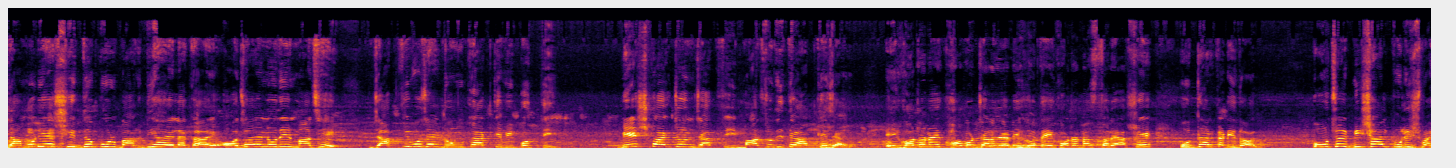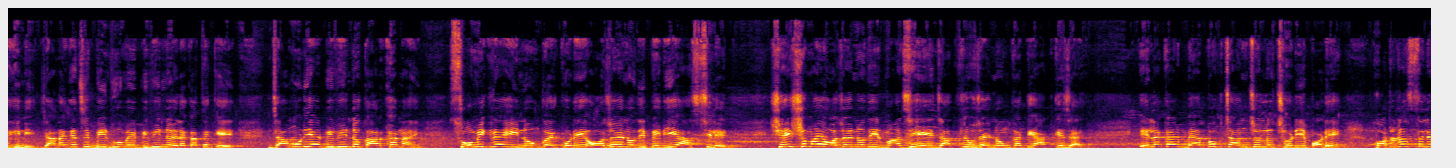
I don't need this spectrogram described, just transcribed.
জামুরিয়া সিদ্ধপুর বাগডিহা এলাকায় অজয় নদীর মাঝে যাত্রী বোঝাই নৌকা আটকে বিপত্তি। বেশ কয়েকজন যাত্রী মাঝ নদীতে আটকে যায়। এই ঘটনায় খবর জানাজানি হতে ঘটনাস্থলে আসে উদ্ধারকারী দল। পৌঁছয় বিশাল পুলিশ বাহিনী। জানা গেছে, বীরভূমের বিভিন্ন এলাকা থেকে জামুরিয়ার বিভিন্ন কারখানায় শ্রমিকরা এই নৌকায় করে অজয় নদী পেরিয়ে আসছিলেন। সেই সময় অজয় নদীর মাঝে যাত্রী বোঝাই নৌকাটি আটকে যায়। এলাকার ব্যাপক চাঞ্চল্য ছড়িয়ে পড়ে। ঘটনাস্থলে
